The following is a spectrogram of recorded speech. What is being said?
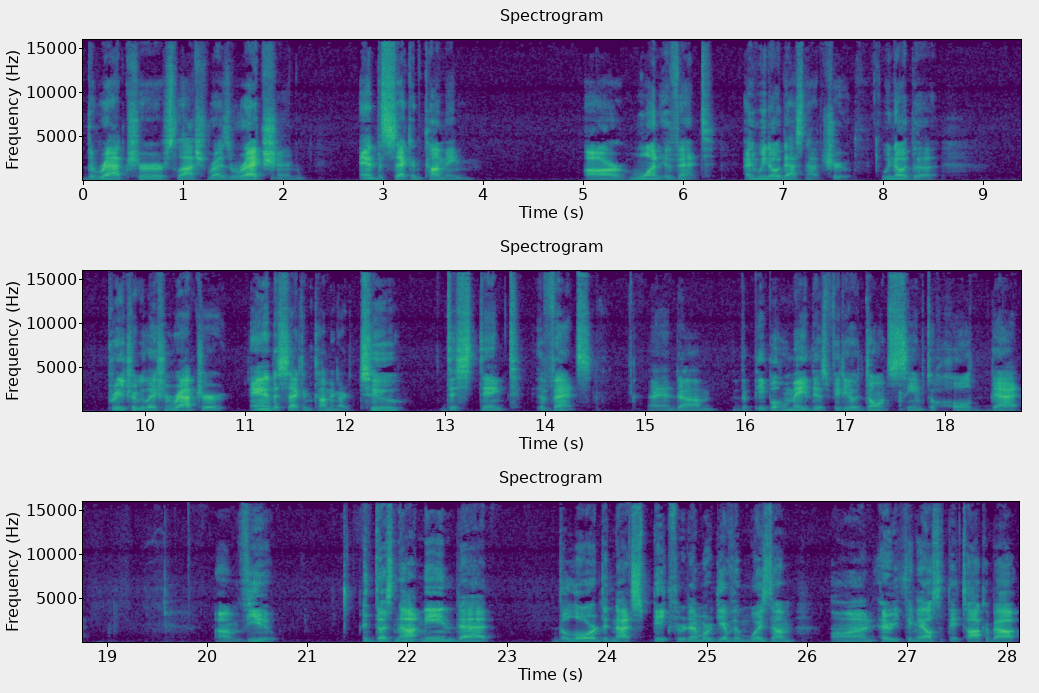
the rapture slash resurrection and the second coming are one event. And we know that's not true. We know the pre tribulation rapture and the second coming are two distinct events. And um, the people who made this video don't seem to hold that um, view. It does not mean that the Lord did not speak through them or give them wisdom on everything else that they talk about.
